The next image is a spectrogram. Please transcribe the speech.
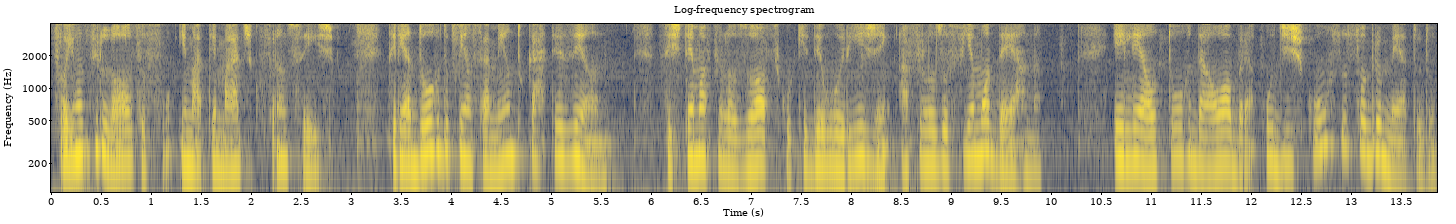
Foi um filósofo e matemático francês criador do pensamento cartesiano, sistema filosófico que deu origem à filosofia moderna. Ele é autor da obra O Discurso sobre o Método,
